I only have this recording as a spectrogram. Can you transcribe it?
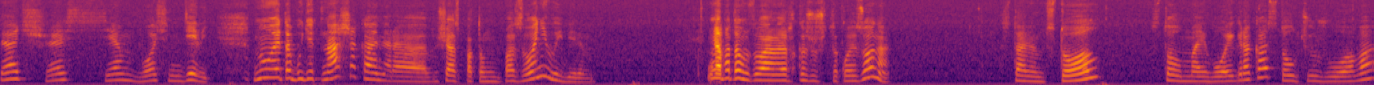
пять, шесть, семь, восемь, девять. Ну, это будет наша камера. Сейчас потом по зоне выберем. Я потом вам расскажу, что такое зона. Ставим стол. Стол моего игрока, стол чужого,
